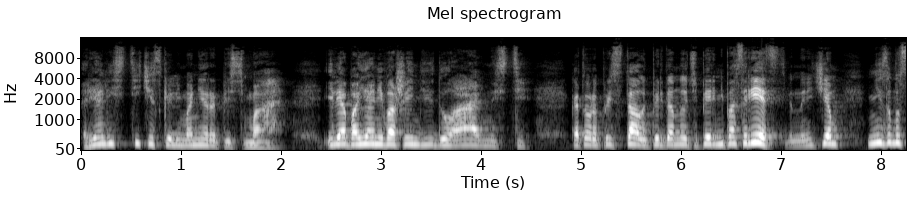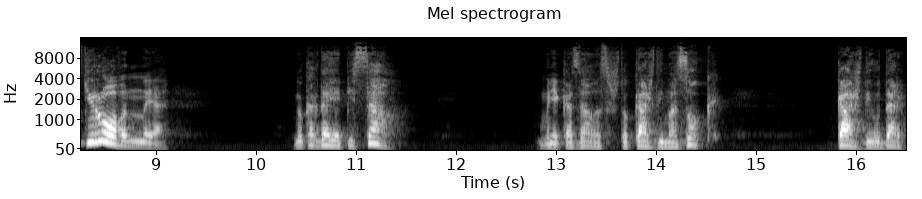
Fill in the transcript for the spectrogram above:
реалистическая ли манера письма или обаяние вашей индивидуальности, которая пристала передо мной теперь непосредственно, ничем не замаскированная. Но когда я писал, мне казалось, что каждый мазок, каждый удар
